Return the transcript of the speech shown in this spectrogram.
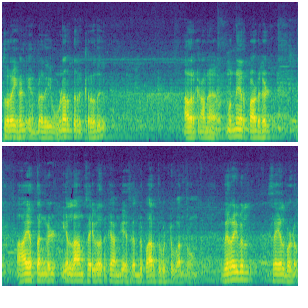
துறைகள் என்பதை உணர்ந்திருக்கிறது. அதற்கான முன்னேற்பாடுகள் ஆயத்தங்கள் எல்லாம் செய்வதற்கு அங்கே சென்று பார்த்துவிட்டு வந்தோம். விரைவில் செயல்படும்.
